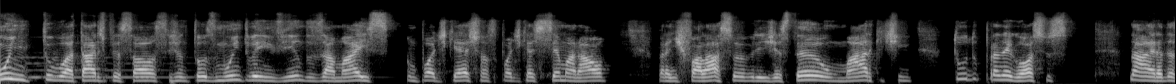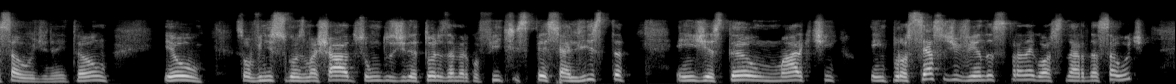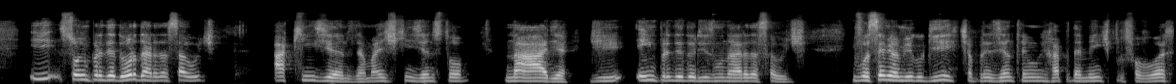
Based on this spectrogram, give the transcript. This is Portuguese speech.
Muito boa tarde, pessoal. Sejam todos muito bem-vindos a mais um podcast, nosso podcast semanal, para a gente falar sobre gestão, marketing, tudo para negócios na área da saúde. Né? Então, eu sou Vinícius Gomes Machado, sou um dos diretores da Mercofit, especialista em gestão, marketing, em processo de vendas para negócios na área da saúde e sou empreendedor da área da saúde há 15 anos, né? há mais de 15 anos estou na área de empreendedorismo na área da saúde. E você, meu amigo Gui, te apresenta rapidamente, por favor.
